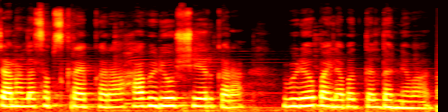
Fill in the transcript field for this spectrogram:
चॅनलला सबस्क्राईब करा हा व्हिडिओ शेअर करा. व्हिडिओ पाहिल्याबद्दल धन्यवाद.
